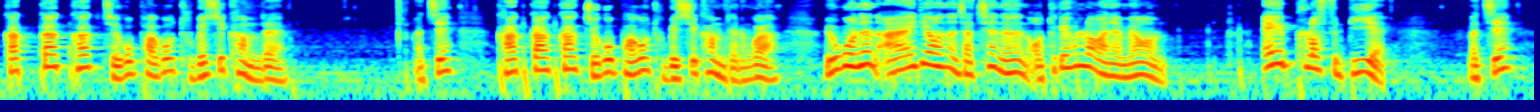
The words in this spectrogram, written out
각각 각 제곱하고 두 배씩 하면 돼 맞지? 각각 각 제곱하고 두 배씩 하면 되는 거야 요거는 아이디어는 자체는 어떻게 흘러가냐면 a 플러스 b에 맞지?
